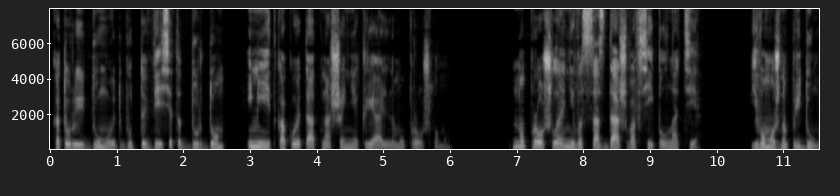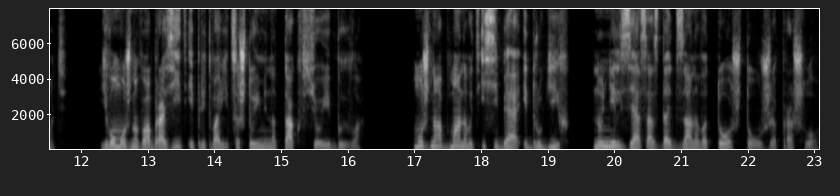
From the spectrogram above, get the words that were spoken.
которые думают, будто весь этот дурдом имеет какое-то отношение к реальному прошлому. Но прошлое не воссоздашь во всей полноте. Его можно придумать, его можно вообразить и притвориться, что именно так все и было. Можно обманывать и себя, и других, но нельзя создать заново то, что уже прошло.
